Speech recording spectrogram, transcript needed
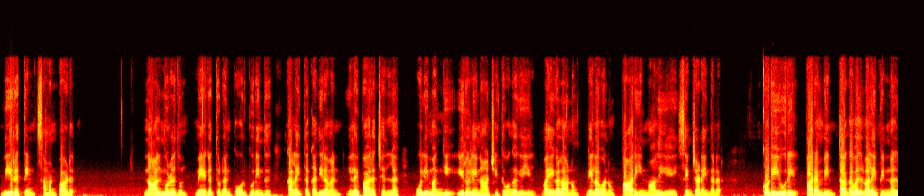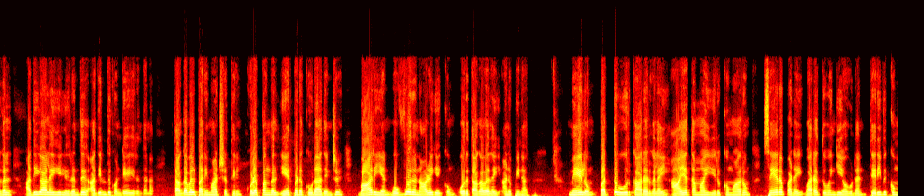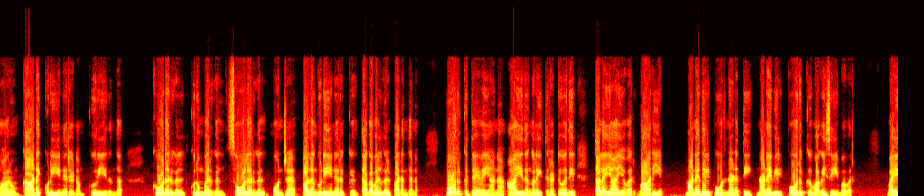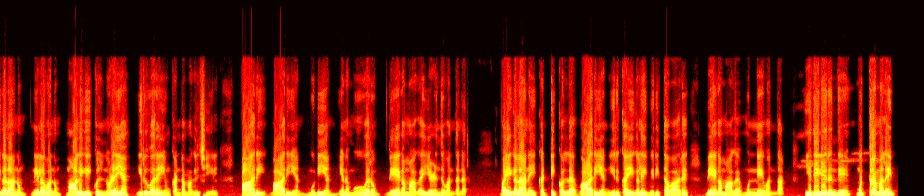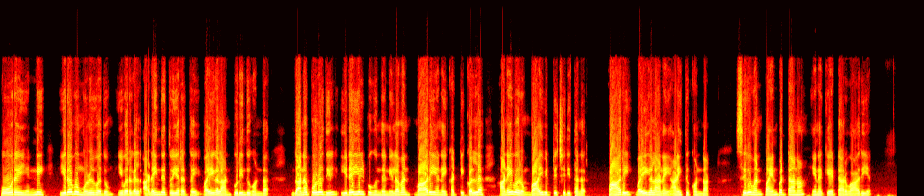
வீரத்தின் சமன்பாடு நாள் முழுதும் மேகத்துடன் போர் புரிந்து கலைத்த கதிரவன் இலைப்பாறச் செல்ல ஒளி மங்கி இருளின் ஆட்சி துவங்குகையில் வைகலானும் நிலவனும் பாரியின் மாளிகையை சென்றடைந்தனர். கொடியூரில் பரம்பின் தகவல் வலைப்பின்னல்கள் அதிகாலையிலிருந்து அதிர்ந்து கொண்டே இருந்தன. தகவல் பரிமாற்றத்தில் குழப்பங்கள் ஏற்படக்கூடாதென்று வாரியன் ஒவ்வொரு நாழிகைக்கும் ஒரு தகவலை அனுப்பினார். மேலும் பத்து ஊர்க்காரர்களை ஆயத்தமாய் இருக்குமாறும் சேரப்படை வரத் துவங்கியவுடன் தெரிவிக்குமாறும் காடைக்குடியினரிடம் கூறியிருந்தார். கோடர்கள் குறும்பர்கள் சோழர்கள் போன்ற பழங்குடியினருக்கு தகவல்கள் பறந்தன. போருக்கு தேவையான ஆயுதங்களை திரட்டுவதில் தலையாயவர் வாரியன். மனதில் போர் நடத்தி நனவில் போருக்கு வகை செய்பவர். வைகலானும் நிலவனும் மாளிகைக்குள் நுழைய இருவரையும் கண்ட மகிழ்ச்சியில் பாரி வாரியன் முடியன் என மூவரும் வேகமாக எழுந்து வந்தனர். வைகலானை கட்டிக்கொள்ள வாரியன் இரு கைகளை விரித்தவாறு வேகமாக முன்னே வந்தான். இதிலிருந்தே முத்திரமலை போரை எண்ணி இரவு முழுவதும் இவர்கள் அடைந்த துயரத்தை வைகலான் புரிந்து கொண்டார். கனப்பொழுதில் இடையில் புகுந்த நிலவன் வாரியனை கட்டிக்கொள்ள அனைவரும் வாய்விட்டுச் சிரித்தனர். பாரி வைகலானை அணைத்து கொண்டான். சிறுவன் பயன்பட்டானா எனக் கேட்டார் வாரியன்.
